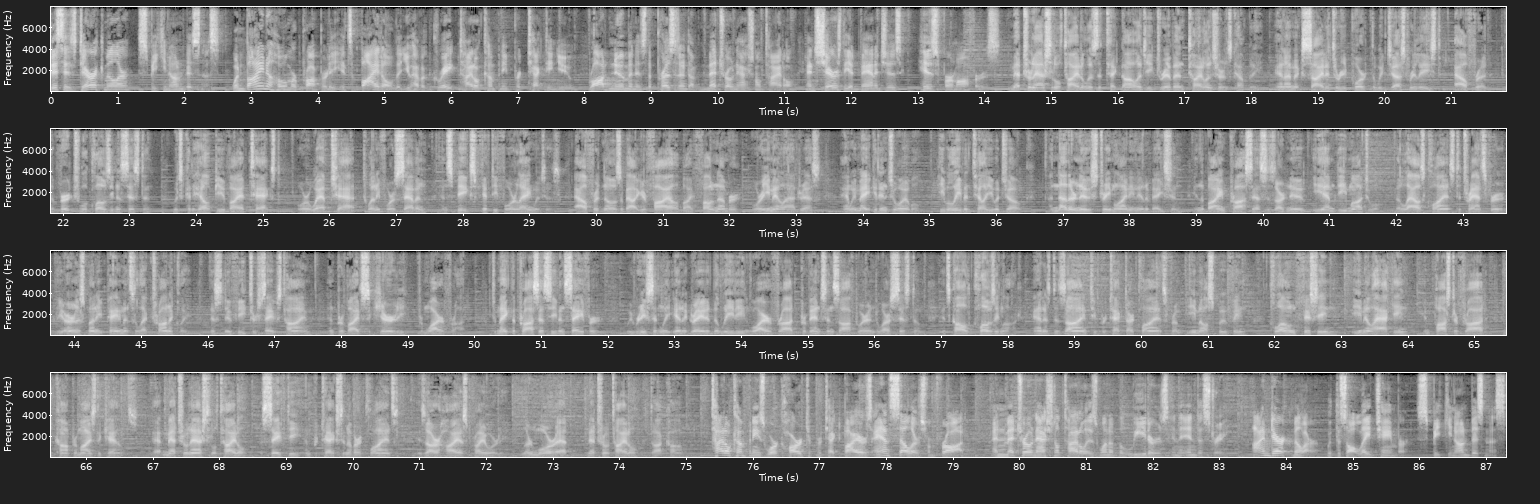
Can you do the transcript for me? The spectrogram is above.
This is Derek Miller speaking on business. When buying a home or property, it's vital that you have a great title company protecting you. Rod Newman is the president of Metro National Title and shares the advantages his firm offers. Metro National Title is a technology driven title insurance company, and I'm excited to report that we just released Alfred, the virtual closing assistant, which can help you via text or web chat 24 7 and speaks 54 languages. Alfred knows about your file by phone number or email address, and we make it enjoyable. He will even tell you a joke. Another new streamlining innovation in the buying process is our new EMD module that allows clients to transfer the earnest money payments electronically. This new feature saves time and provides security from wire fraud. To make the process even safer, we recently integrated the leading wire fraud prevention software into our system. It's called Closing Lock and is designed to protect our clients from email spoofing, clone phishing, email hacking, imposter fraud, and compromised accounts. At Metro National Title, the safety and protection of our clients is our highest priority. Learn more at metrotitle.com. Title companies work hard to protect buyers and sellers from fraud and Metro National Title is one of the leaders in the industry. I'm Derek Miller with the Salt Lake Chamber, speaking on business.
